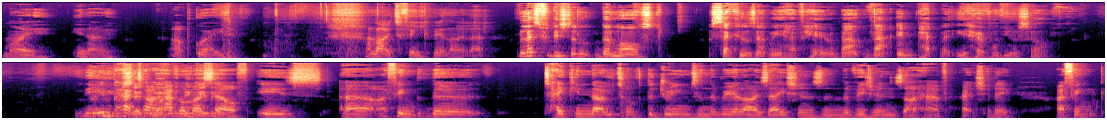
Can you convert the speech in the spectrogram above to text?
my you know upgrade. I like to think of it like that. Let's finish the, the last seconds that we have here about that impact that you have on yourself. The That impact I right have on beginning. myself is uh, I think the taking note of the dreams and the realizations and the visions I have actually. I think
